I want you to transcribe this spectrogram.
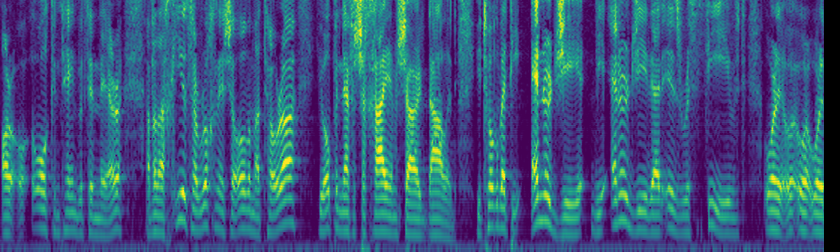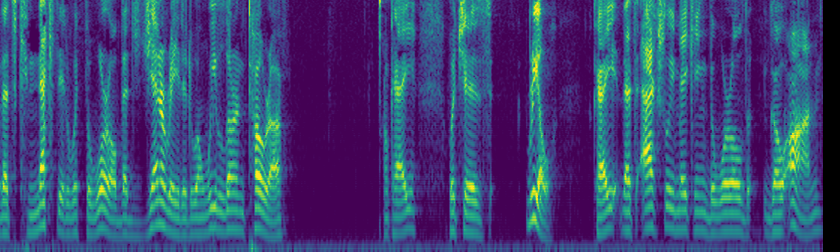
are all contained within there. You open Nefesh HaChaim Shar Dalid. You talk about the energy, the energy that is received or, or, or that's connected with the world, that's generated when we learn Torah, okay, which is real okay, that's actually making the world go on.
